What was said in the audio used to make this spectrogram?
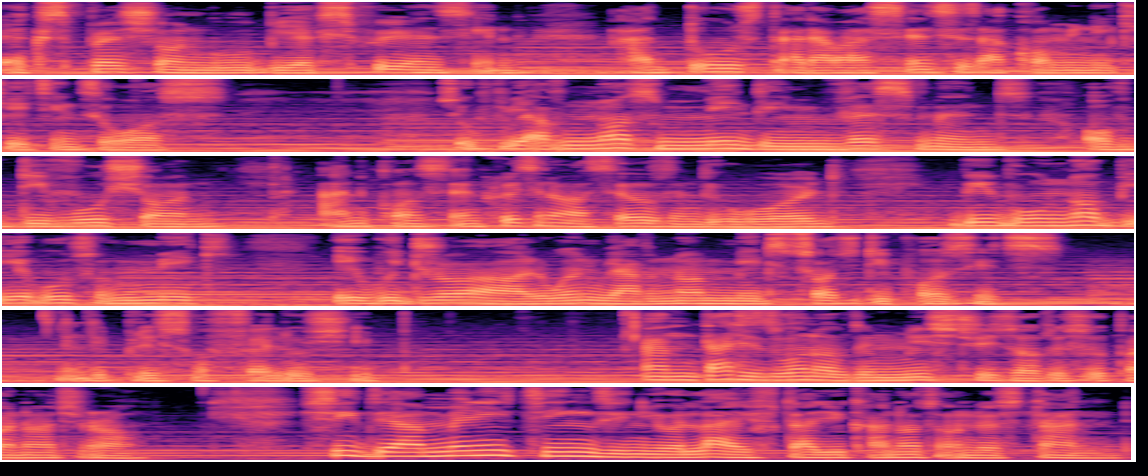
expression we'll be experiencing are those that our senses are communicating to us. So if we have not made the investment of devotion and consecrating ourselves in the word, we will not be able to make a withdrawal when we have not made such deposits in the place of fellowship. And that is one of the mysteries of the supernatural. See, there are many things in your life that you cannot understand,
